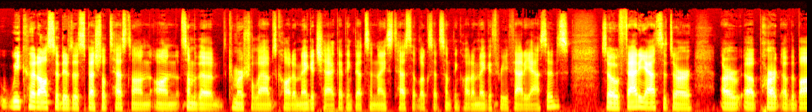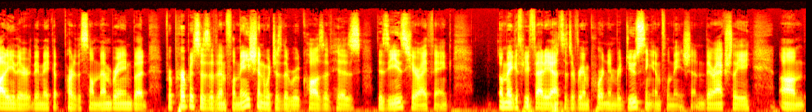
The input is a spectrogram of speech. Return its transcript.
we could also there's a special test on on some of the commercial labs called OmegaCheck. I think that's a nice test that looks at something called omega three fatty acids. So fatty acids are are part of the body. They they make up part of the cell membrane. But for purposes of inflammation, which is the root cause of his disease here, I think omega 3 fatty acids are very important in reducing inflammation. There are actually um,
